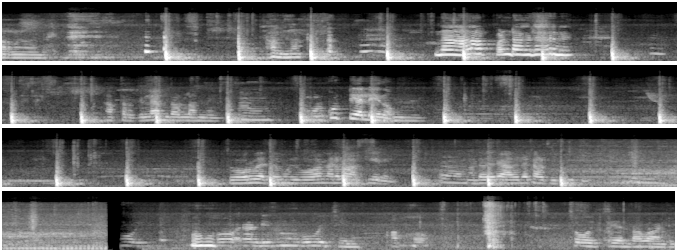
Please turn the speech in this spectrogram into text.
അറിഞ്ഞാണ്ട് നാളെ അപ്പം ഉണ്ടാകലാറിന് അത്രക്കില്ല എന്തുള്ളന്നേ? മോൾ കുട്ടിയല്ലേന്നോ? ചോറ് വെച്ച മുഴുവൻ നല്ല ബാക്കിയല്ലേ അത് രാവിലെ തിളപ്പിച്ചു അപ്പോൾ രണ്ട് ദിവസം മുമ്പ് വിളിച്ചിരുന്നു അപ്പോൾ ചോദിച്ചു എന്താ വേണ്ടി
